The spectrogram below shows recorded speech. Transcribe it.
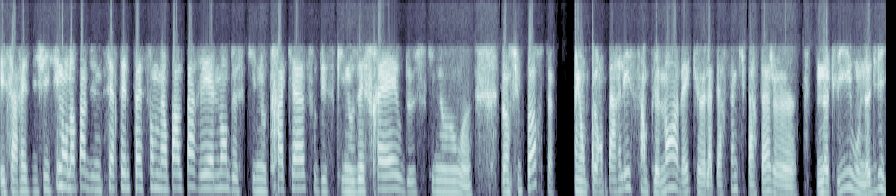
et ça reste difficile. On en parle d'une certaine façon, mais on ne parle pas réellement de ce qui nous tracasse ou de ce qui nous effraie ou de ce qui nous euh, insupporte. Et on peut en parler simplement avec euh, la personne qui partage euh, notre lit ou notre vie.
